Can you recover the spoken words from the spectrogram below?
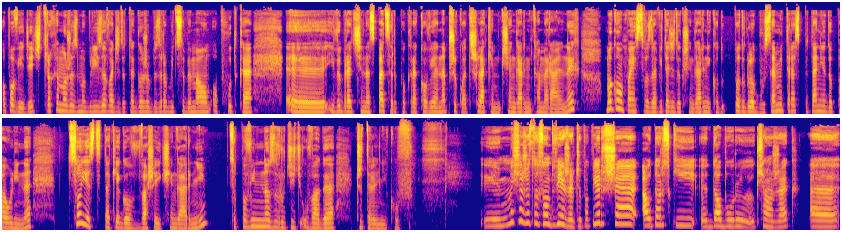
opowiedzieć, trochę może zmobilizować do tego, żeby zrobić sobie małą obchódkę e, i wybrać się na spacer po Krakowie, na przykład szlakiem księgarni kameralnych, mogą Państwo zawitać do księgarni pod Globusem. I teraz pytanie do Pauliny. Co jest takiego w Waszej księgarni, co powinno zwrócić uwagę czytelników? Y, myślę, że to są dwie rzeczy. Po pierwsze, autorski dobór książek. E,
